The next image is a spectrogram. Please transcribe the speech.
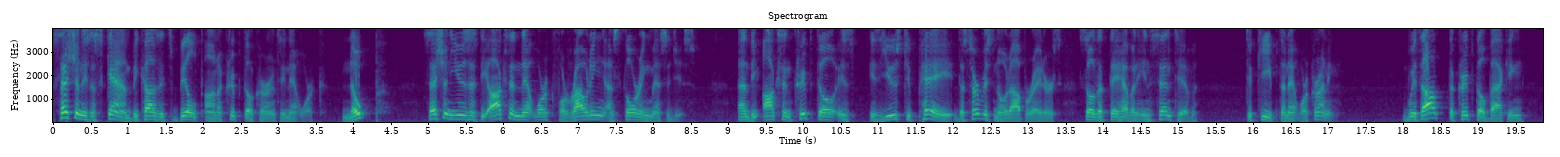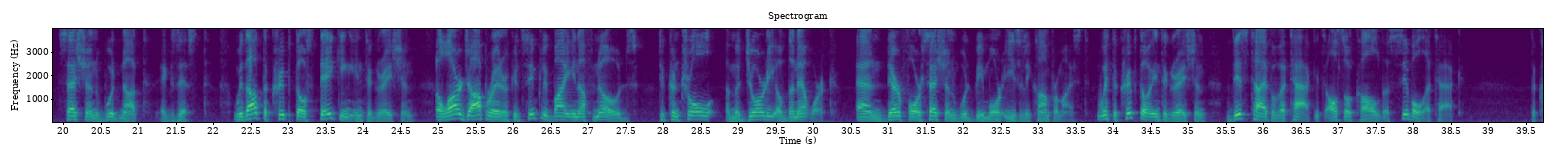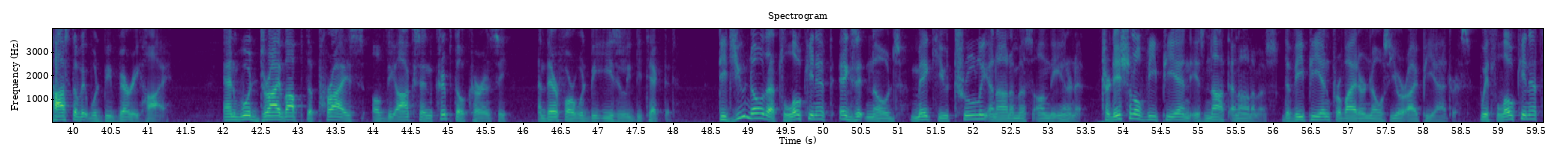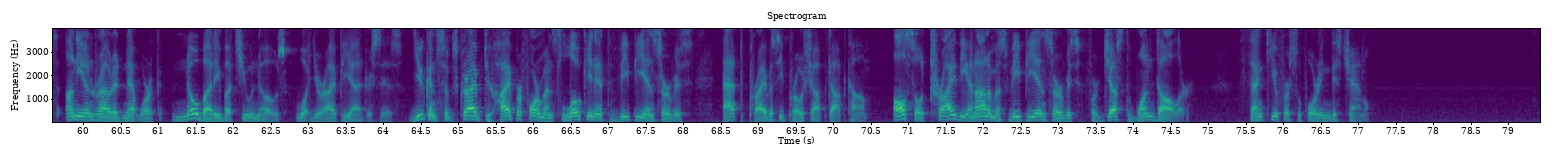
Session is a scam because it's built on a cryptocurrency network. Nope. Session uses the Oxen network for routing and storing messages. And the Oxen crypto is, is used to pay the service node operators so that they have an incentive to keep the network running. Without the crypto backing, Session would not exist. Without the crypto staking integration, a large operator could simply buy enough nodes to control a majority of the network, and therefore Session would be more easily compromised. With the crypto integration, this type of attack, it's also called a Sybil attack, the cost of it would be very high and would drive up the price of the Oxen cryptocurrency and therefore would be easily detected. Did you know that Lokinet exit nodes make you truly anonymous on the internet? Traditional VPN is not anonymous. The VPN provider knows your IP address. With Lokinet's onion routed network, nobody but you knows what your IP address is. You can subscribe to high performance Lokinet VPN service at privacyproshop.com. Also, try the anonymous VPN service for just $1. Thank you for supporting this channel.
